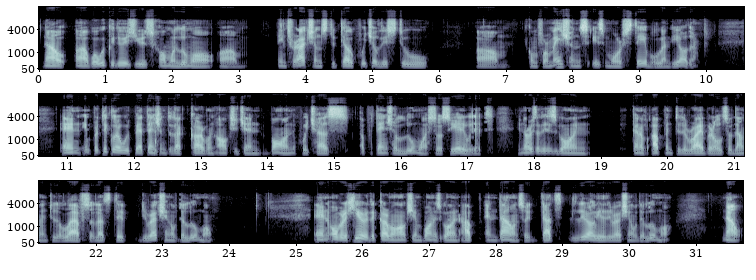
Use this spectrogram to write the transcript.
Now, uh, what we could do is use homo-lumo um, interactions to tell which of these two um, conformations is more stable than the other. And in particular, we pay attention to that carbon-oxygen bond, which has a potential LUMO associated with it. And notice that this is going kind of up and to the right, but also down and to the left. So that's the direction of the LUMO. And over here, the carbon-oxygen bond is going up and down. So that's literally the direction of the LUMO. Now,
